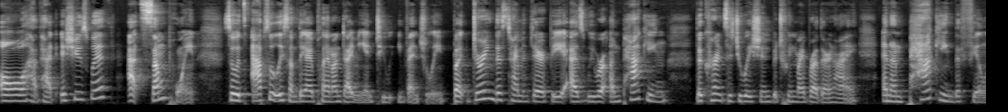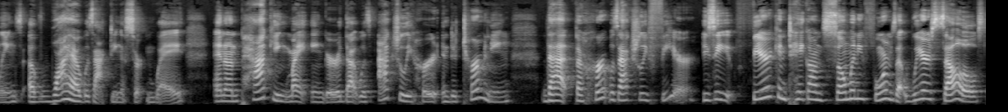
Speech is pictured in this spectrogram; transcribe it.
all have had issues with at some point. So it's absolutely something I plan on diving into eventually. But during this time in therapy, as we were unpacking the current situation between my brother and I and unpacking the feelings of why I was acting a certain way and unpacking my anger that was actually hurt and determining that the hurt was actually fear. You see, fear can take on so many forms that we ourselves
